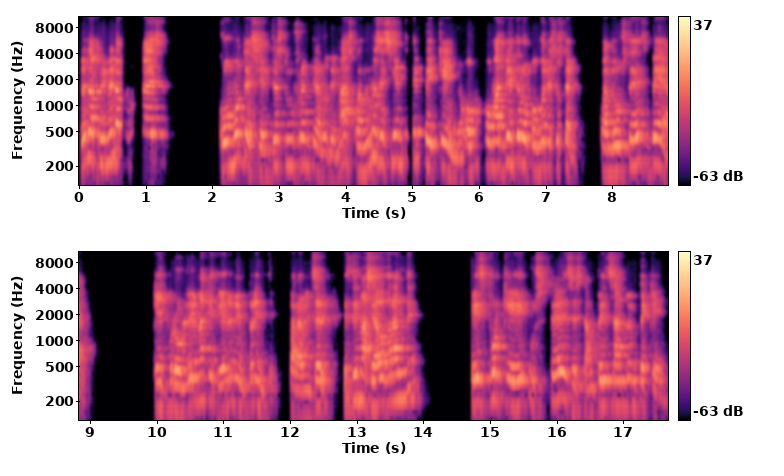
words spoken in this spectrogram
Entonces, la primera pregunta es, ¿cómo te sientes tú frente a los demás? Cuando uno se siente pequeño, o, o más bien te lo pongo en estos términos, cuando ustedes vean que el problema que tienen enfrente para vencer es demasiado grande, es porque ustedes están pensando en pequeño.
